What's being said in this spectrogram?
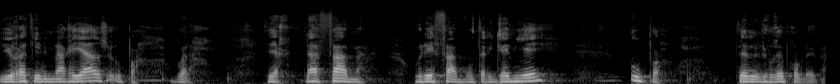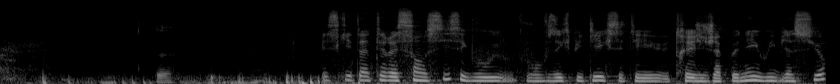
y aura-t-il mariage ou pas? Voilà. C'est-à-dire, la femme ou les femmes vont-elles gagner ou pas? Tel est le vrai problème. Et ce qui est intéressant aussi, c'est que vous, vous, vous expliquez que c'était très japonais, oui, bien sûr,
